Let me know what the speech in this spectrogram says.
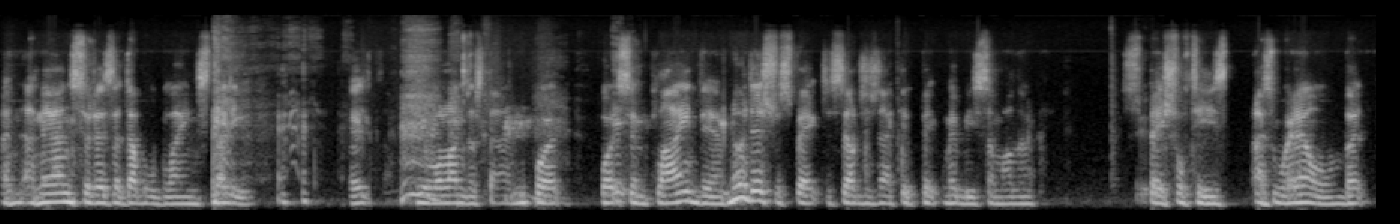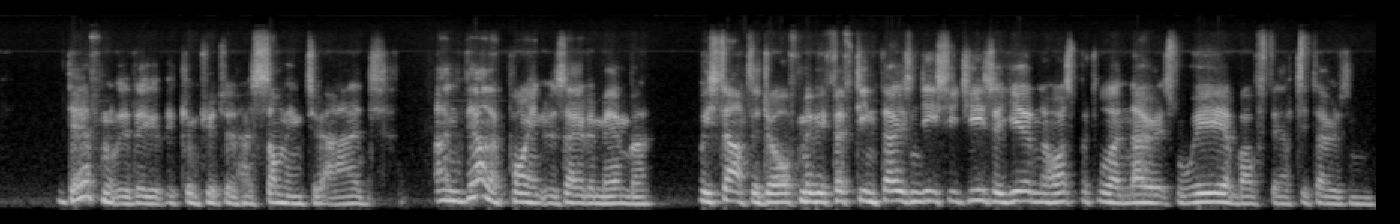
And, and the answer is a double blind study. you will understand what, what's implied there. No disrespect to surgeons, I could pick maybe some other specialties as well, but definitely the, the computer has something to add. And the other point, as I remember, we started off maybe 15,000 ECGs a year in the hospital, and now it's way above 30,000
